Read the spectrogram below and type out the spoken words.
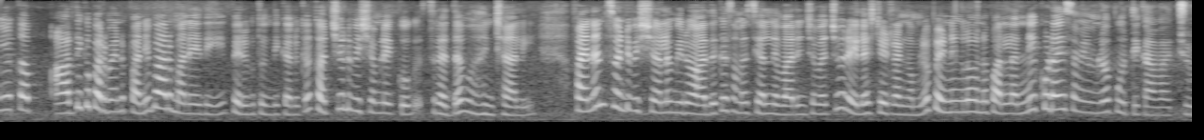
ఈ యొక్క ఆర్థికపరమైన పని భారం అనేది పెరుగుతుంది కనుక ఖర్చుల విషయంలో ఎక్కువ శ్రద్ధ వహించాలి. ఫైనాన్స్ వంటి విషయాల్లో మీరు ఆర్థిక సమస్యలు నివారించవచ్చు. రియల్ ఎస్టేట్ రంగంలో పెండింగ్లో ఉన్న పనులన్నీ కూడా ఈ సమయంలో పూర్తి కావచ్చు.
